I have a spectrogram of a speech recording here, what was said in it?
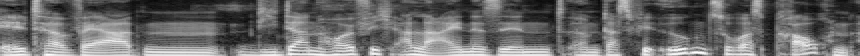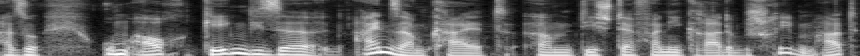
älter werden, die dann häufig alleine sind, ähm, dass wir irgend sowas brauchen. Also um auch gegen diese Einsamkeit, ähm, die Stefanie gerade beschrieben hat,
